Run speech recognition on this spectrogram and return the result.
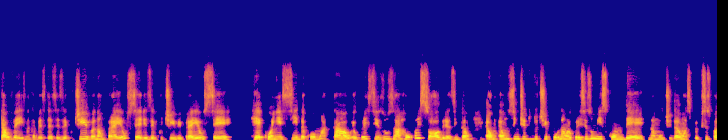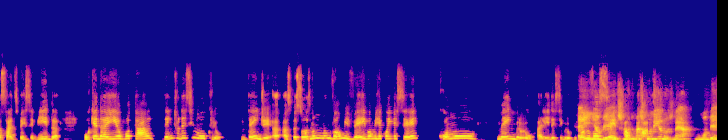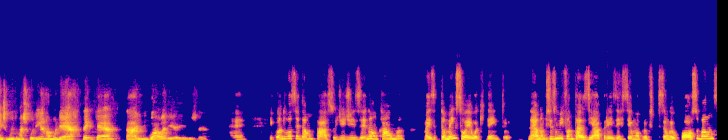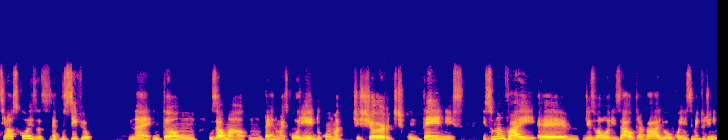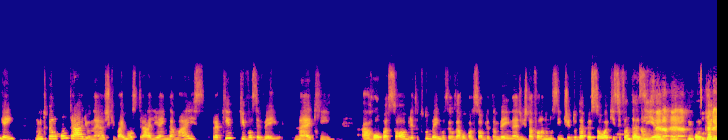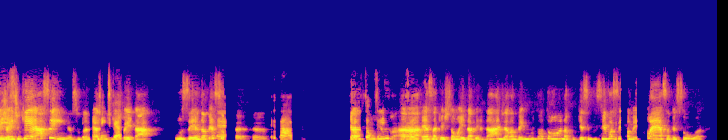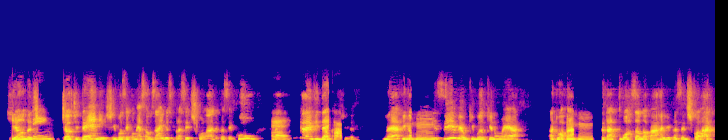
talvez na cabeça dessa executiva, não, para eu ser executiva e para eu ser reconhecida como a tal, eu preciso usar roupas sóbrias. Então, é um, é um sentido do tipo, não, eu preciso me esconder na multidão, eu preciso passar despercebida, porque daí eu vou estar tá dentro desse núcleo, entende? As pessoas não, não vão me ver e vão me reconhecer como membro ali desse grupo. É, em ambientes muito masculinos, né? Um ambiente muito masculino, a mulher tem, quer estar tá igual ali a eles, né? É. E quando você dá um passo de dizer, não, calma, mas também sou eu aqui dentro, né? Eu não preciso me fantasiar para exercer uma profissão, eu posso balancear as coisas, é uhum. é possível, né? Então, usar uma, um terno mais colorido, com uma t-shirt, com tênis, isso não vai é, desvalorizar o trabalho ou o conhecimento de ninguém. Muito pelo contrário, né? Acho que vai mostrar ali ainda mais para que, que você veio, né? Que a roupa sóbria, tá tudo bem você usar roupa sóbria também, né? A gente tá falando no sentido da pessoa que se fantasia ser, é, em busca Porque tem disso. gente que é assim, isso, né? A gente quer respeitar assim. O ser da pessoa. É, é. Exato. Então, são os limites. essa questão aí da verdade, ela vem muito à tona, porque se, se você também não é essa pessoa que anda Sim. de short tênis e você começa a usar isso para ser descolado e para ser cool, é. fica evidente, né? Fica uhum. visível que, que não é a tua prática. Uhum. Você está forçando a barra ali para ser descolado.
